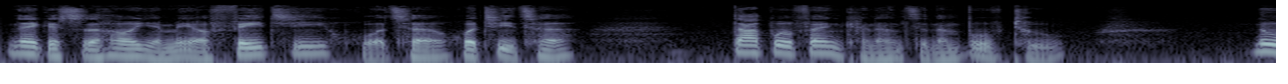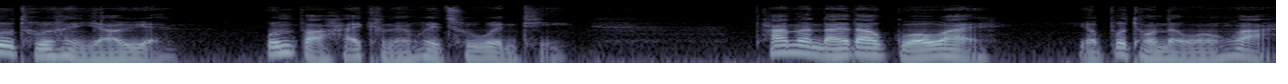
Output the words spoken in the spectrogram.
那个时候也没有飞机、火车或汽车，大部分可能只能步徒。路途很遥远，温饱还可能会出问题。他们来到国外，有不同的文化，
